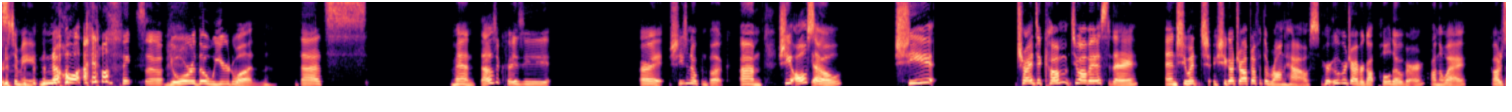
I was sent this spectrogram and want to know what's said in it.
sense to me. No, I don't think so. You're the weird one. That's man, that was a crazy All right, she's an open book. Um she also she tried to come to Alveus today and she went she got dropped off at the wrong house. Her Uber driver got pulled over on the way, got a That's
